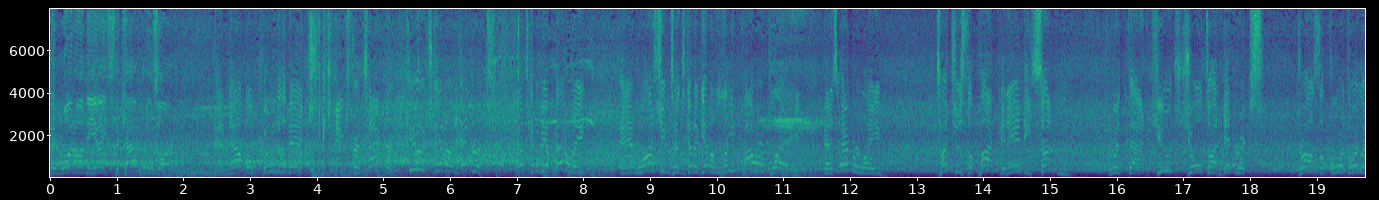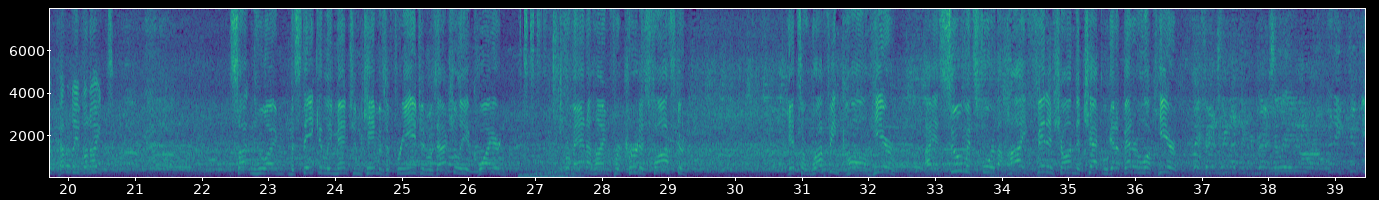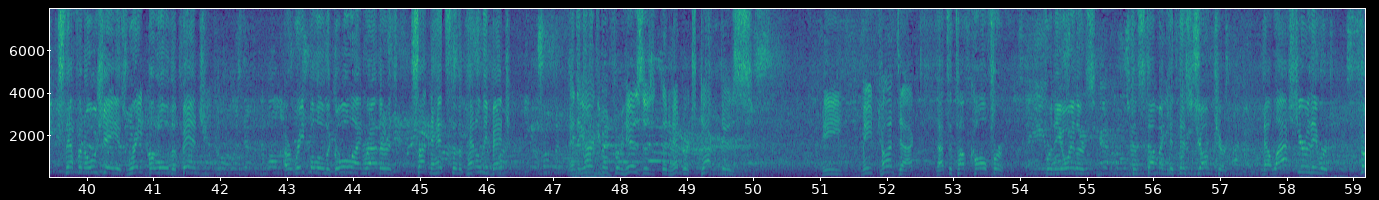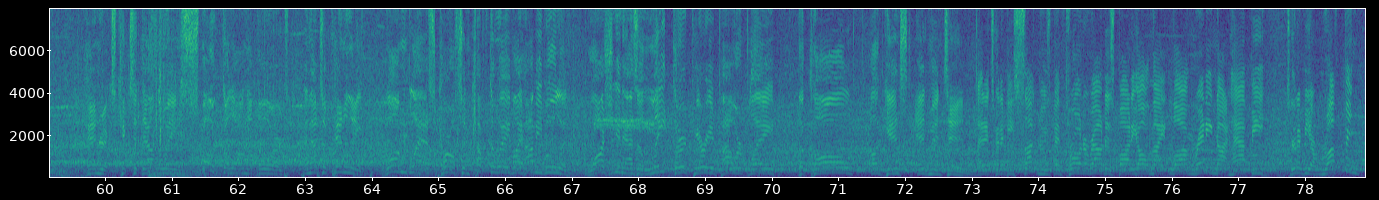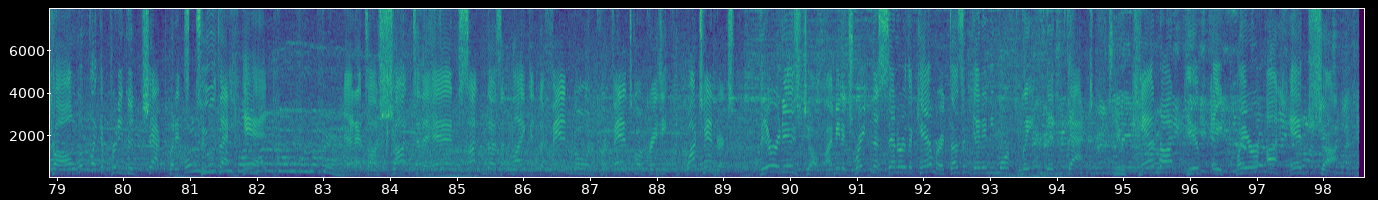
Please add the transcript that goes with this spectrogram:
they won on the ice, the Capitals are. And now Vokoun to the bench. Extra attacker. Huge hit on Hendricks. That's going to be a penalty. And Washington's going to get a late power play as Eberle touches the puck. And Andy Sutton, with that huge jolt on Hendricks, draws the fourth Oiler penalty of the night. Sutton, who I mistakenly mentioned came as a free agent, was actually acquired from Anaheim for Kurtis Foster. Gets a roughing call here. I assume it's for the high finish on the check. We'll get a better look here. Stéphane Auger is right below the bench, or right below the goal line, rather, as Sutton heads to the penalty bench. And the argument from his is that Hendricks ducked as he made contact. That's a tough call for, for the Oilers to stomach at this juncture. Now, last year they were... Hendricks kicks it down the wing, smoked along the boards, and that's a penalty. Long blast, Carlson cuffed away by Hobby Khabibulin. Washington has a late third period power play. The call against Edmonton. And it's going to be Sutton who's been throwing around his body all night long. Renney not happy. It's going to be a roughing call. Looked like a pretty good check, but it's to the head. And it's a shot to the head. Sutton doesn't like it. The fan going, fans going crazy. Watch Hendricks. There it is, Joe. I mean, it's right in the center of the camera. It doesn't get any more blatant than that. You cannot give a player a headshot.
